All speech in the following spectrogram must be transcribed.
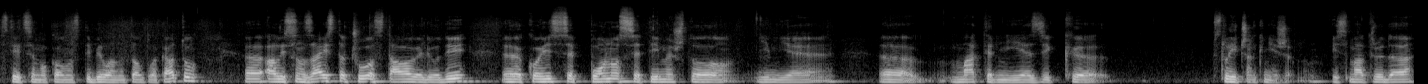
sticam okolnosti bila na tom plakatu, ali sam zaista čuo stavove ljudi E, koji se ponose time što im je e, maternji jezik sličan književnom i smatruju da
